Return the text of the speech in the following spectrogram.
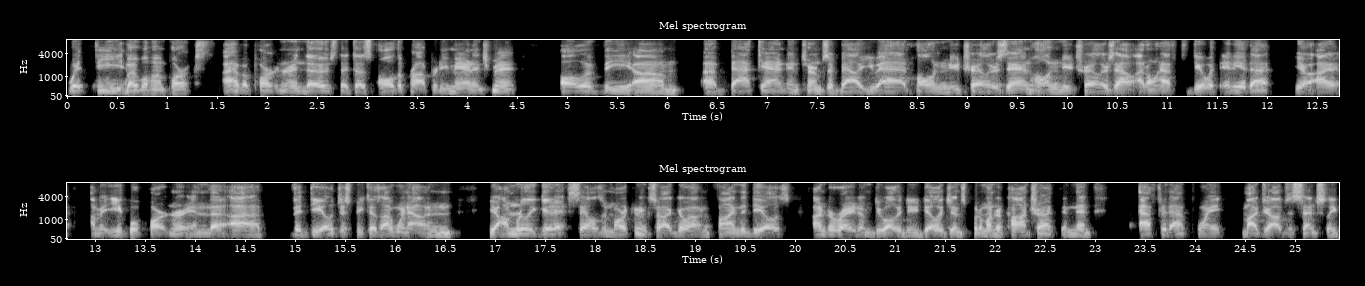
with the mobile home parks, I have a partner in those that does all the property management, all of the um, uh, back end in terms of value add, hauling new trailers in, hauling new trailers out. I don't have to deal with any of that you know, I I'm an equal partner in the uh, the deal just because I went out and yeah, I'm really good at sales and marketing. So I go out and find the deals, underwrite them, do all the due diligence, put them under contract, and then after that point, my job's essentially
